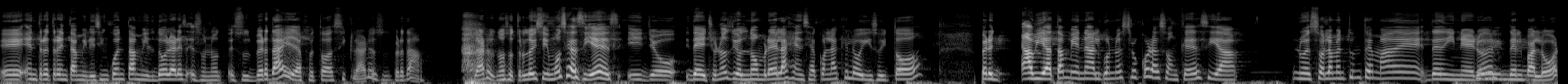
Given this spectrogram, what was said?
eh, entre 30 mil y 50 mil dólares, eso, no, eso es verdad, y ella fue todo así, claro, eso es verdad. Claro, nosotros lo hicimos y así es, y yo, de hecho nos dio el nombre de la agencia con la que lo hizo y todo, pero había también algo en nuestro corazón que decía, no es solamente un tema de, dinero, del valor,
